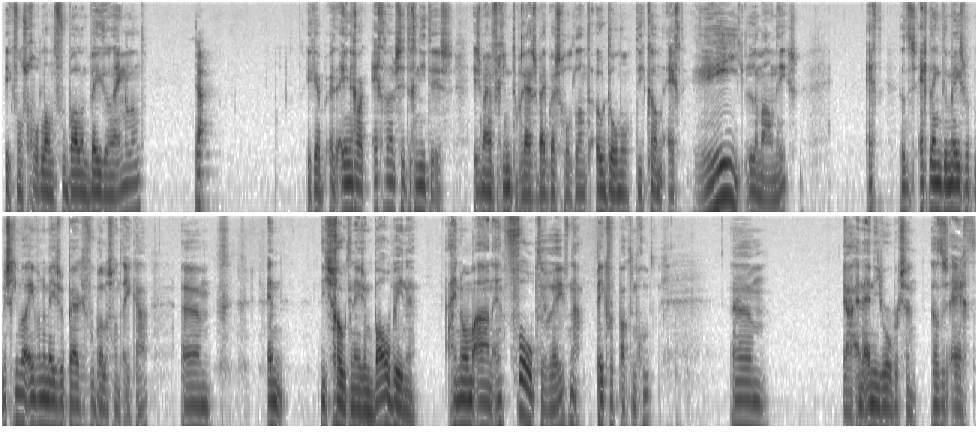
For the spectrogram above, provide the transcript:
ik vond Schotland voetballend beter dan Engeland. Ja. Ik heb, het enige waar ik echt van heb zitten genieten is, is mijn vriend op rechtsback bij Schotland, O'Donnell. Die kan echt helemaal niks. Echt, dat is echt denk ik de meest, misschien wel een van de meest beperkte voetballers van het EK. Um, en die schoot ineens een bal binnen. Hij nam hem aan en vol op de reef. Nou, Pickford pakt hem goed. Um, ja, en Andy Robertson. Dat is echt...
